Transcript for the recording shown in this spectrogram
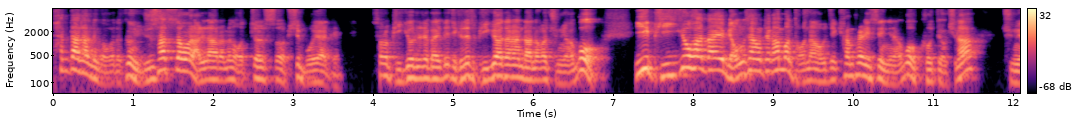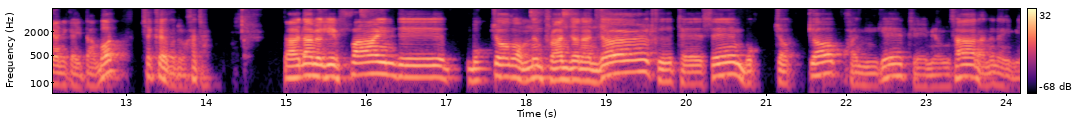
판단하는 거거든. 그럼 유사성을 알려면 어쩔 수 없이 뭐 해야 돼? 서로 비교를 해봐야 되지. 그래서 비교하다라는 단어가 중요하고 이 비교하다의 명사 형태가 한 번 더 나오지. 컴퍼리슨이라고 그것도 역시나 중요하니까 이따 한번 체크해 보도록 하자. 자, 그다음 여기 find 목적어 없는 불완전한 절, 그 대신 목적격 관계 대명사라는 의미.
